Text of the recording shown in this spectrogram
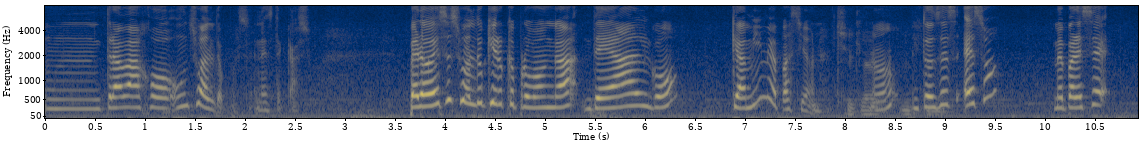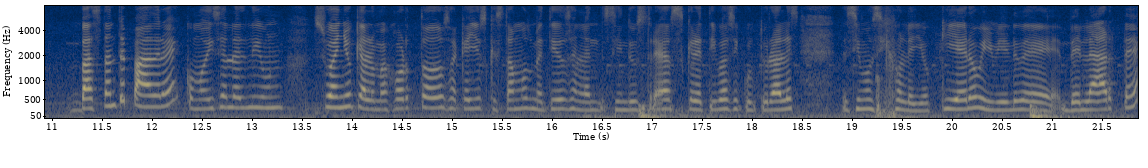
un trabajo, un sueldo, pues, en este caso. Pero ese sueldo quiero que provenga de algo que a mí me apasiona, Sí, claro. ¿no? Entonces, eso me parece bastante padre, como dice Leslie, un sueño que a lo mejor todos aquellos que estamos metidos en las industrias creativas y culturales decimos, híjole, yo quiero vivir de, del arte,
